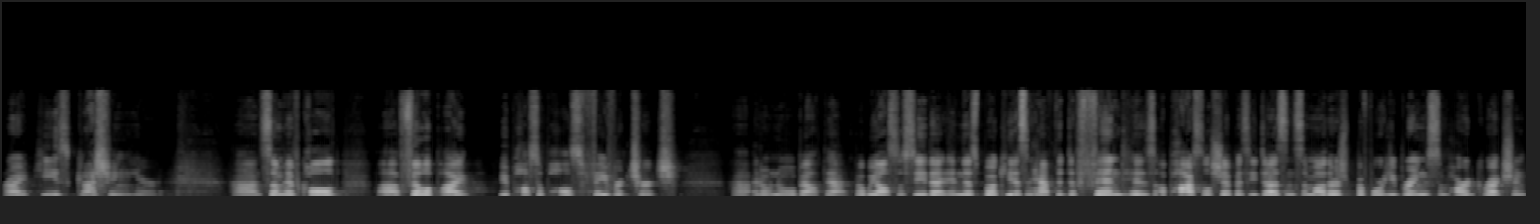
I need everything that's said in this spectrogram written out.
right? He's gushing here. Uh, some have called uh, Philippi the Apostle Paul's favorite church. Uh, I don't know about that. But we also see that in this book, he doesn't have to defend his apostleship as he does in some others before he brings some hard correction.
